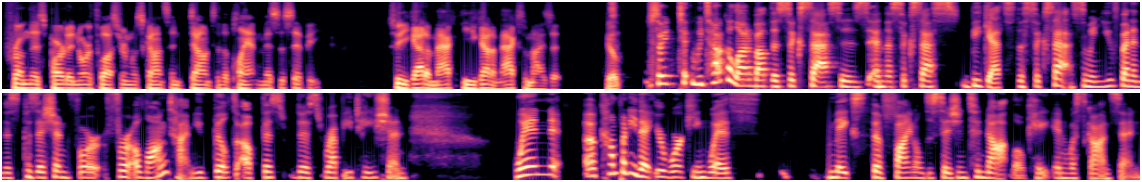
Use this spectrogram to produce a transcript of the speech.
from this part of northwestern Wisconsin down to the plant in Mississippi. So you got to mac- you got to maximize it. So t- we talk a lot about the successes and the success begets the success. I mean, you've been in this position for for a long time. You've built up this this reputation. When a company that you're working with makes the final decision to not locate in Wisconsin,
